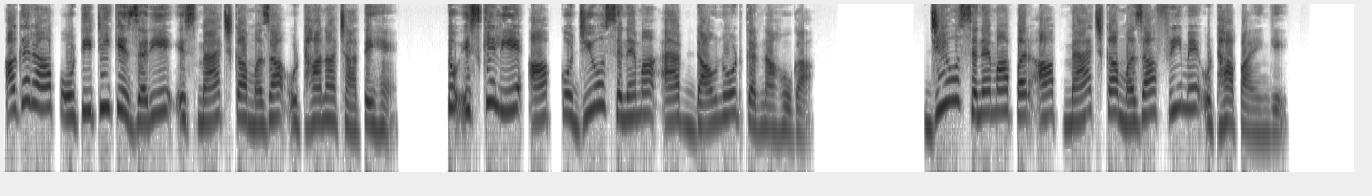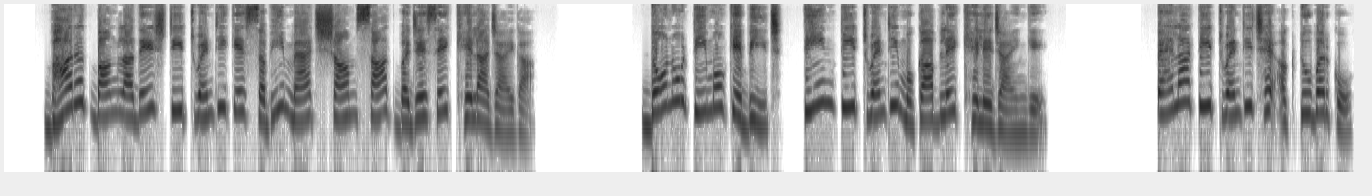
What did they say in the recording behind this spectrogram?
अगर आप ओटीटी के ज़रिए इस मैच का मज़ा उठाना चाहते हैं तो इसके लिए आपको जियो सिनेमा ऐप डाउनलोड करना होगा। जियो सिनेमा पर आप मैच का मज़ा फ्री में उठा पाएँगे। भारत बांग्लादेश टी ट्वेंटी के सभी मैच शाम सात बजे से खेला जाएगा। दोनों टीमों के बीच तीन टी ट्वेंटी मुकाबले खेले जाएँगे। पहला टी ट्वेंटी छह अक्टूबर को,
